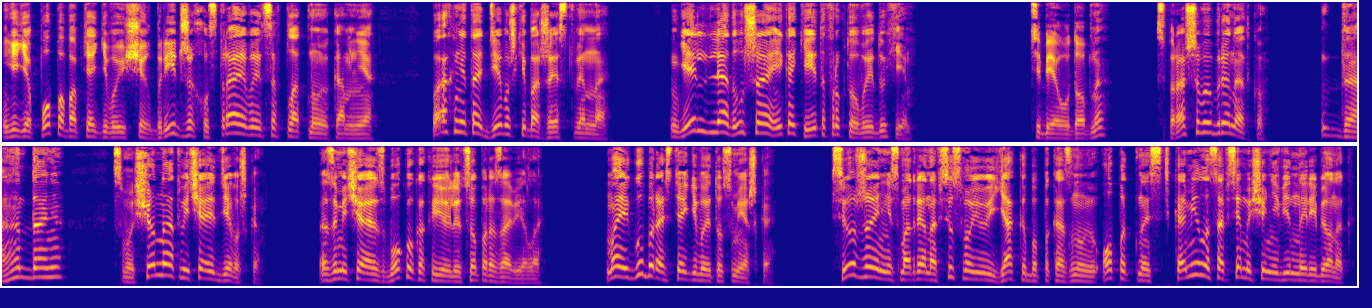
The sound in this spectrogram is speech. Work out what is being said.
Ее попа в обтягивающих бриджах устраивается вплотную ко мне. Пахнет от девушки божественно. Гель для душа и какие-то фруктовые духи. «Тебе удобно?» Спрашиваю брюнетку. «Да, Даня», — смущенно отвечает девушка. Замечаю сбоку, как ее лицо порозовело. Мои губы растягивает усмешка. Все же, несмотря на всю свою якобы показную опытность, Камила совсем еще невинный ребенок.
